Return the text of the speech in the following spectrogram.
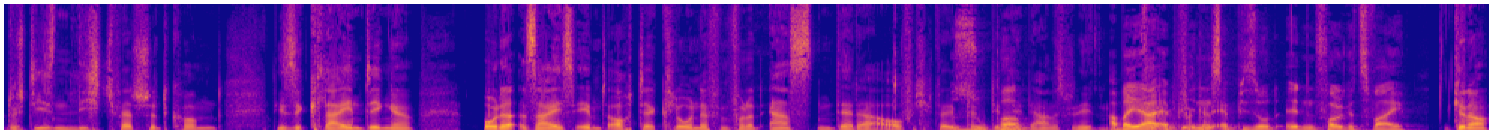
durch diesen Lichtschwertschnitt kommt, diese kleinen Dinge, oder sei es eben auch der Klon der 501., der da auf, ich habe Super. den, den Namen des Planeten Aber ja, in. Episode, in Folge 2. Genau,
